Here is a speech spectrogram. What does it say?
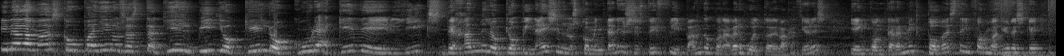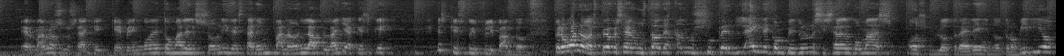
Y nada más, compañeros, hasta aquí el vídeo. ¡Qué locura! ¡Qué de! Dejadme lo que opináis en los comentarios. Estoy flipando con haber vuelto de vacaciones y encontrarme toda esta información. Es que, hermanos, o sea, que, que vengo de tomar el sol y de estar empanado en la playa, que es que es que estoy flipando. Pero bueno, espero que os haya gustado, dejad un super like de completuno, si sale algo más os lo traeré en otro vídeo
